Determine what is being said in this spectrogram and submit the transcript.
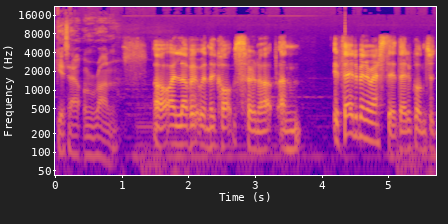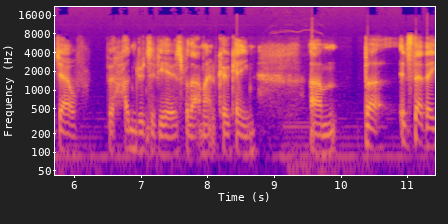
get out and run. Oh, I love it when the cops turn up, and if they'd have been arrested, they'd have gone to jail for hundreds of years for that amount of cocaine. Um, but instead, they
